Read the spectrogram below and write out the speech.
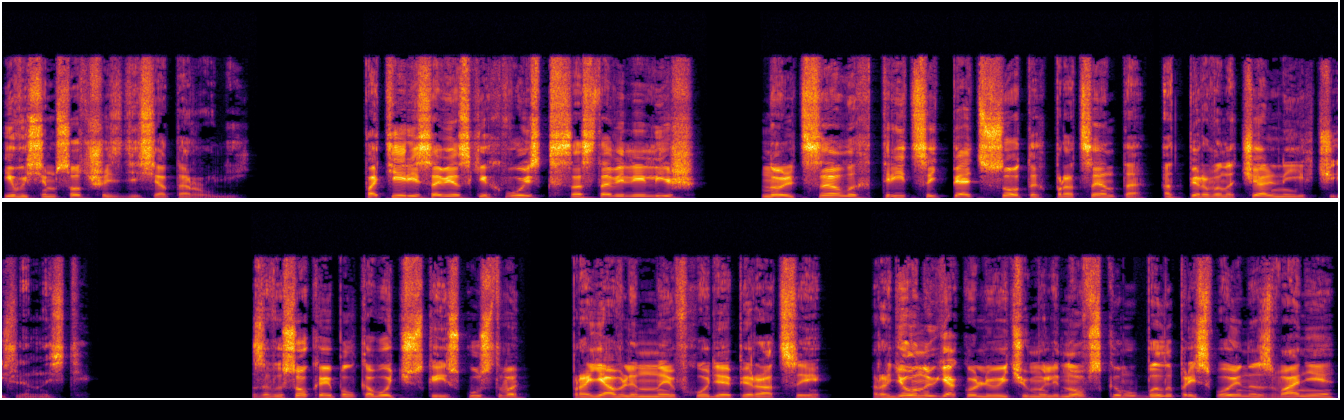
и 860 орудий. Потери советских войск составили лишь 0,35% от первоначальной их численности. За высокое полководческое искусство, проявленное в ходе операции, Родиону Яковлевичу Малиновскому было присвоено звание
